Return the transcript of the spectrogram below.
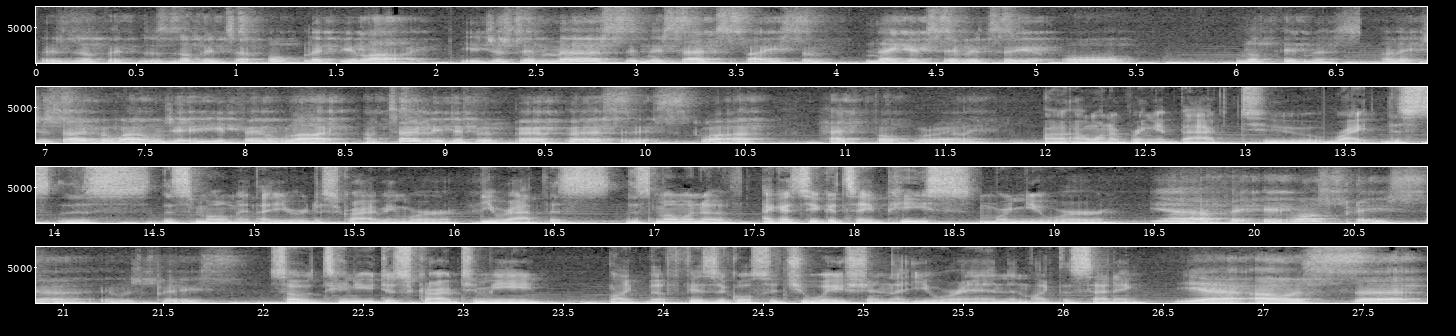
There's nothing. There's nothing to uplift your life. You're just immersed in this headspace of negativity or nothingness, and it just overwhelms you. You feel like a totally different per- person. It's quite a head fuck, really. I, want to bring it back to right this this this moment that you were describing, where you were at this this moment of I guess you could say peace when you were. Yeah, I think it was peace. Yeah, it was peace. So can you describe to me like the physical situation that you were in and like the setting? Yeah, I was uh,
